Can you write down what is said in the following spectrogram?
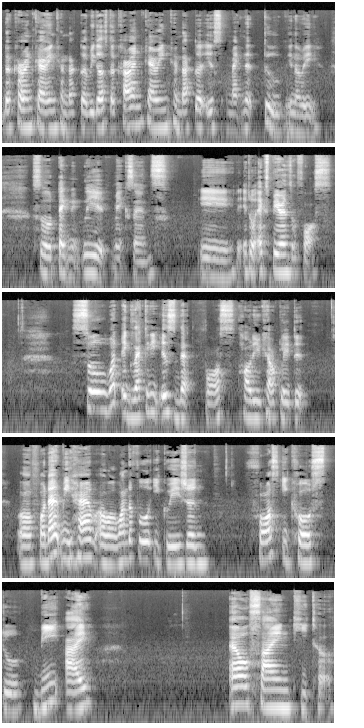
the current carrying conductor because the current carrying conductor is a magnet too in a way so technically it makes sense. It, will experience a force. So what exactly is that force? How do you calculate it? Well for that we have our wonderful equation. Force equals to bi l sine theta.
